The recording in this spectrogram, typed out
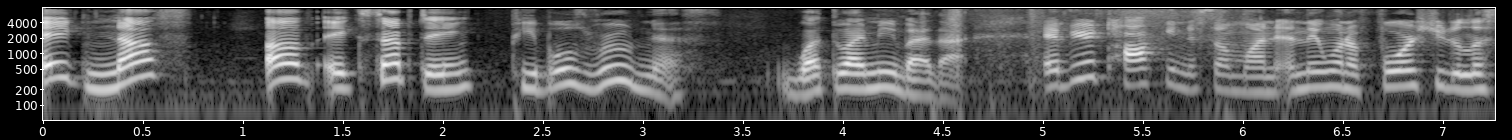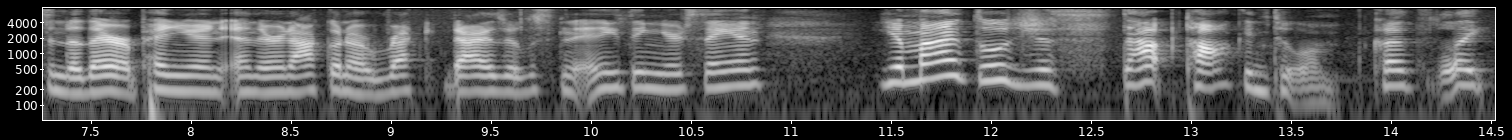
Enough of accepting people's rudeness. What do I mean by that? If you're talking to someone and they want to force you to listen to their opinion and they're not going to recognize or listen to anything you're saying, you might as well just stop talking to them. Because, like,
